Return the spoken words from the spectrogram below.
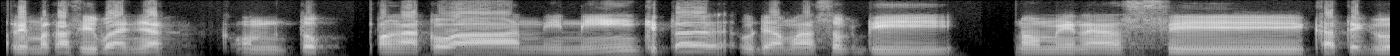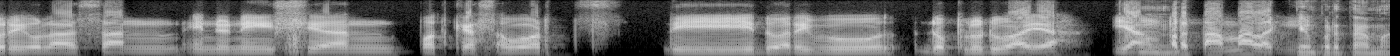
terima kasih banyak untuk pengakuan ini. Kita udah masuk di nominasi kategori ulasan Indonesian Podcast Awards di 2022 ya. Yang Hmm. pertama lagi. Yang pertama,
